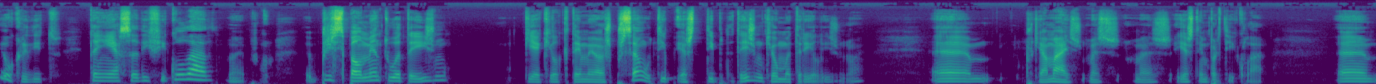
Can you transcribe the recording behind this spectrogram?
eu acredito, tem essa dificuldade, não é? Porque, principalmente o ateísmo, que é aquele que tem maior expressão, o tipo, este tipo de ateísmo, que é o materialismo, não é? Um, porque há mais, mas, mas este em particular. Um,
